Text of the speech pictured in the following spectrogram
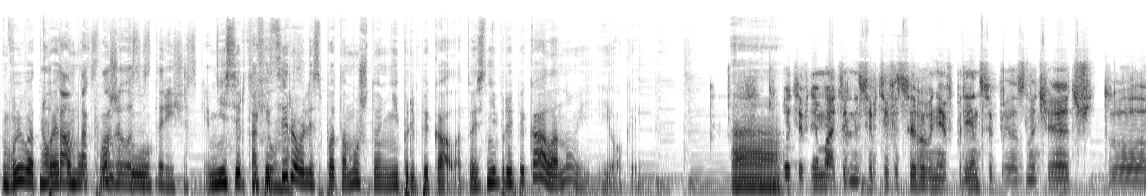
Вывод ну, по там этому так сложилось исторически. Не сертифицировались, потому что не припекало. То есть не припекало, ну и, и окей. А... Будьте внимательны. Сертифицирование, в принципе, означает, что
